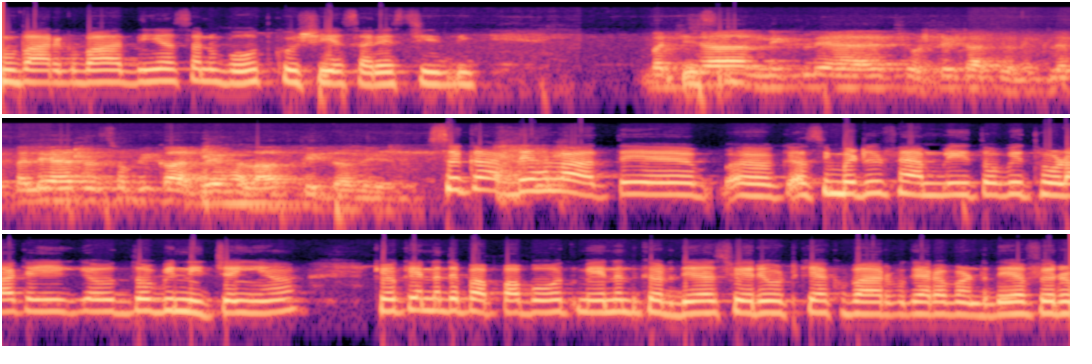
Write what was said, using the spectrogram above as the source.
ਮੁਬਾਰਕਬਾਦ ਦੀਆਂ। ਸਾਨੂੰ ਬਹੁਤ ਖੁਸ਼ੀ ਹੈ ਸਰ ਇਸ ਚੀਜ਼ ਦੀ। ਬੱਚਾ ਨਿਕਲਿਆ ਹੈ ਛੋਟੇ ਘਰ ਤੋਂ ਨਿਕਲਿਆ। ਪਹਿਲੇ ਇਹ ਦੱਸੋ ਵੀ ਘਰ ਦੇ ਹਾਲਾਤ ਕਿੱਦਾਂ ਦੇ ਹੈ? ਸਰ ਘਰ ਦੇ ਹਾਲਾਤ ਤੇ ਅ, ਅਸੀਂ ਮਿਡਲ ਫੈਮਿਲੀ ਤੋਂ ਵੀ ਥੋੜਾ ਕਹੀ ਕਿ ਉਹ ਤੋਂ ਵੀ ਨੀਚੇ ਹੀ ਆ ਕਿਉਂਕਿ ਇਹਨਾਂ ਦੇ ਪਾਪਾ ਬਹੁਤ ਮਿਹਨਤ ਕਰਦੇ ਆ ਸਵੇਰੇ ਉੱਠ ਕੇ ਅਖਬਾਰ ਵਗੈਰਾ ਵੰਡਦੇ ਆ ਫਿਰ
